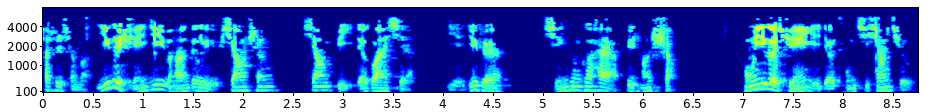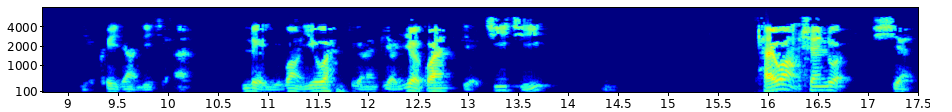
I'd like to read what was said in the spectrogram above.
它是什么？一个旬基本上都有相生相比的关系了，也就是刑冲克害啊非常少，同一个旬也叫同气相求，也可以这样理解啊。乐以忘忧啊，这个人比较乐观，比较积极。财旺身弱，显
